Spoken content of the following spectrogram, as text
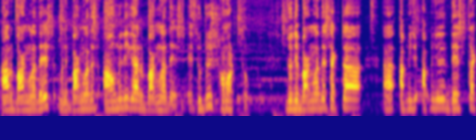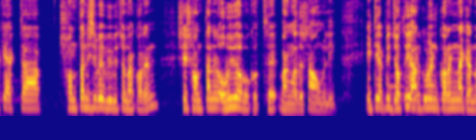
আর বাংলাদেশ মানে বাংলাদেশ আওয়ামী লীগ আর বাংলাদেশ, এই দুটোই সমার্থক। যদি বাংলাদেশ একটা আপনি আপনি যদি দেশটাকে একটা সন্তান হিসেবে বিবেচনা করেন সেই সন্তানের অভিভাবক হচ্ছে বাংলাদেশ আওয়ামী লীগ। এটি আপনি যতই আর্গুমেন্ট করেন না কেন,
